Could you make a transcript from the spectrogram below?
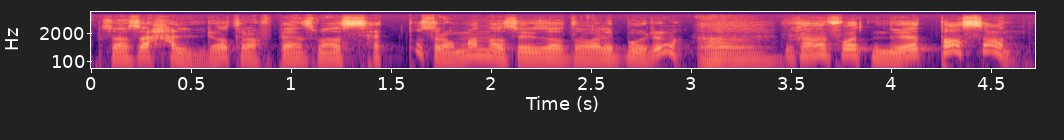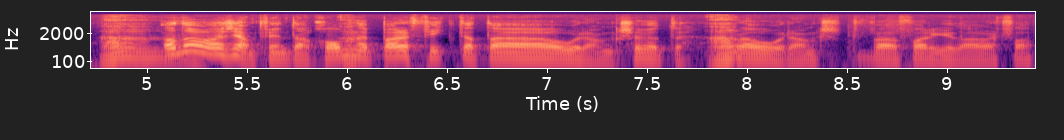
Så jeg er så heldig å traffe på en som hadde sett på Strongman og syntes at det var litt moro. Ja, Du kan jo få et nødpass, han. ja, Ja, ja. det var kjempefint. da. Kom nedpå og fikk dette oransje, vet du. Ja. Det var oransje farge da, i hvert fall.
